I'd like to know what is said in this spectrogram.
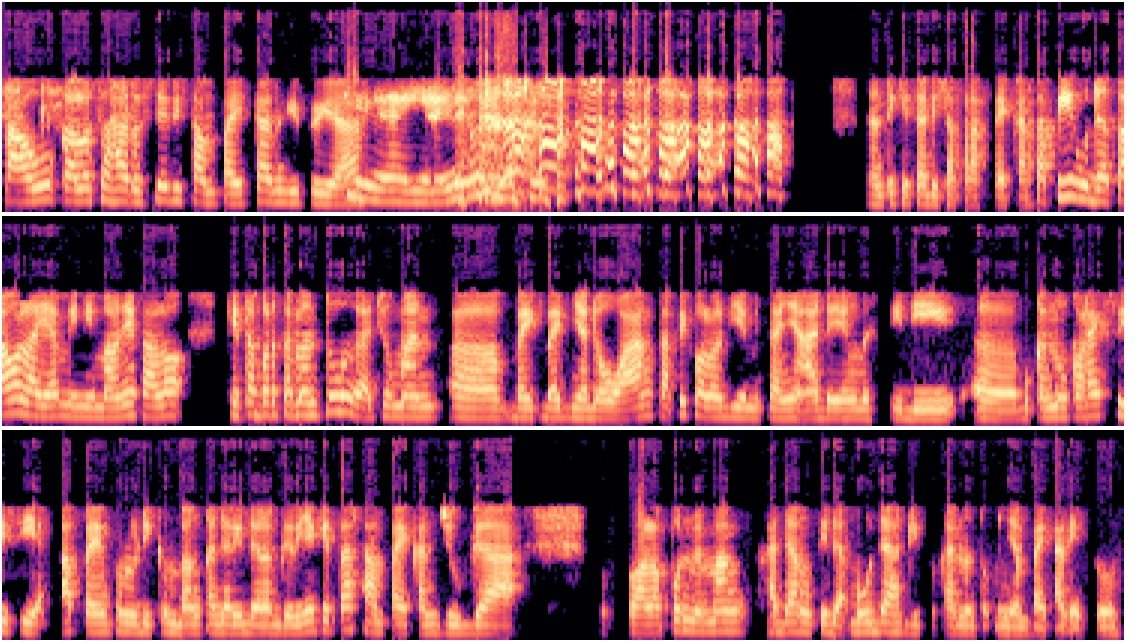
tahu kalau seharusnya disampaikan gitu ya. Iya iya. iya. Nanti kita bisa praktekkan. Tapi udah tahu lah ya minimalnya kalau kita berteman tuh nggak cuman eh, baik-baiknya doang, tapi kalau dia misalnya ada yang mesti di eh, bukan mengkoreksi sih apa yang perlu dikembangkan dari dalam dirinya kita sampaikan juga. Walaupun memang kadang tidak mudah gitu kan untuk menyampaikan itu.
